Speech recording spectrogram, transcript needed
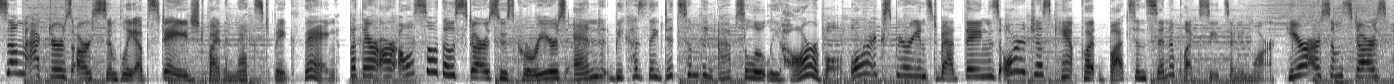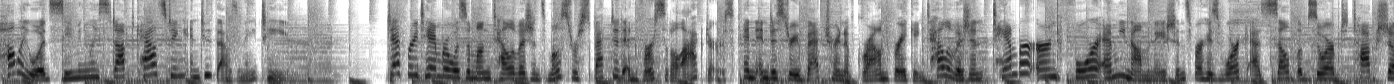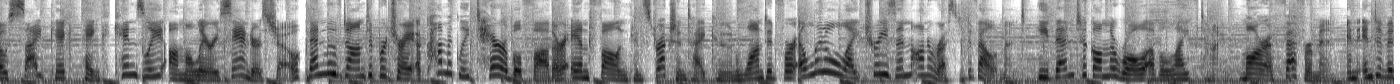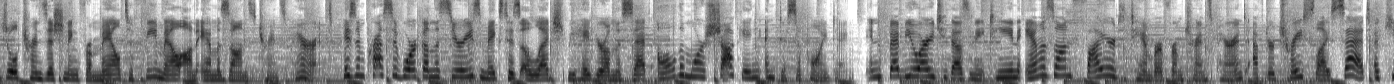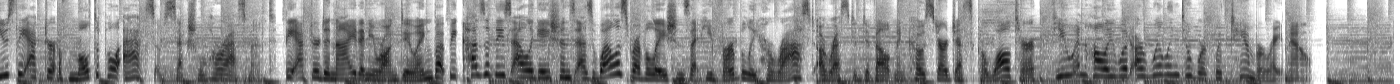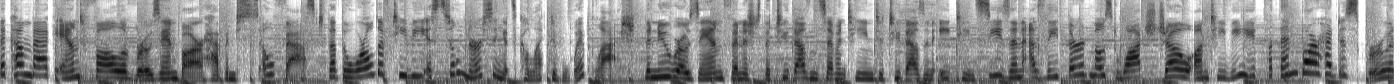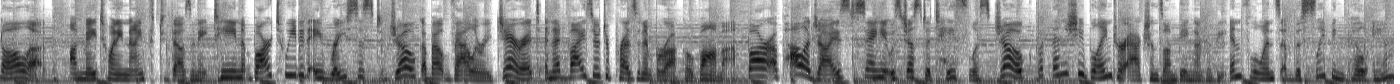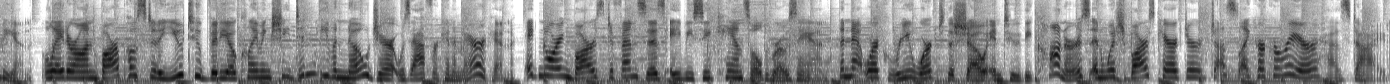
Some actors are simply upstaged by the next big thing, but there are also those stars whose careers end because they did something absolutely horrible, or experienced bad things, or just can't put butts in Cineplex seats anymore. Here are some stars Hollywood seemingly stopped casting in 2018. Jeffrey Tambor was among television's most respected and versatile actors. An industry veteran of groundbreaking television, Tambor earned four Emmy nominations for his work as self absorbed talk show sidekick Hank Kinsley on The Larry Sanders Show, then moved on to portray a comically terrible father and fallen construction tycoon wanted for a little light treason on Arrested Development. He then took on the role of a lifetime, Maura Pfefferman, an individual transitioning from male to female on Amazon's Transparent. His impressive work on the series makes his alleged behavior behavior on the set all the more shocking and disappointing. In February 2018, Amazon fired Tambor from Transparent after Trace Lysette accused the actor of multiple acts of sexual harassment. The actor denied any wrongdoing, but because of these allegations as well as revelations that he verbally harassed Arrested Development co-star Jessica Walter, few in Hollywood are willing to work with Tambor right now. The comeback and fall of Roseanne Barr happened so fast that the world of TV is still nursing its collective whiplash. The new Roseanne finished the 2017 to 2018 season as the third most watched show on TV, but then Barr had to screw it all up. On May 29, 2018, Barr tweeted a racist joke about Valerie Jarrett, an advisor to President Barack Obama. Barr apologized, saying it was just a tasteless joke, but then she blamed her actions on being under the influence of the sleeping pill Ambien. Later on, Barr posted a YouTube YouTube video claiming she didn't even know Jarrett was African American. Ignoring Barr's defenses, ABC canceled Roseanne. The network reworked the show into The Conners, in which Barr's character, just like her career, has died.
